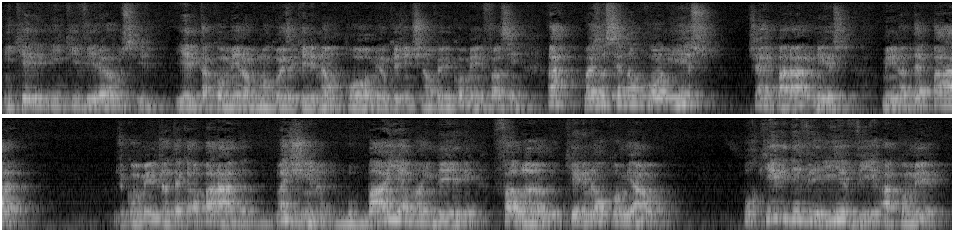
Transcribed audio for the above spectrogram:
em que, ele, em que viramos e, e ele está comendo alguma coisa que ele não come, ou que a gente não vê ele comendo, e fala assim: Ah, mas você não come isso? Já repararam nisso? O menino até para de comer, ele dá até aquela parada. Imagina, o pai e a mãe dele falando que ele não come algo. Por que ele deveria vir a comer?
